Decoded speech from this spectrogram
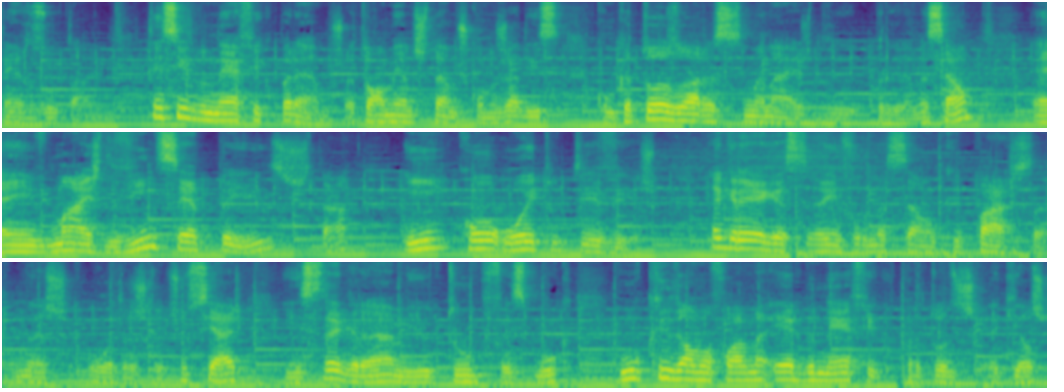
tem resultado. Tem sido benéfico para ambos. Atualmente estamos, como já disse, com 14 horas semanais de programação em mais de 27 países está? e com 8 TVs. Agrega-se a informação que passa nas outras redes sociais, Instagram, YouTube, Facebook, o que de alguma forma é benéfico para todos aqueles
